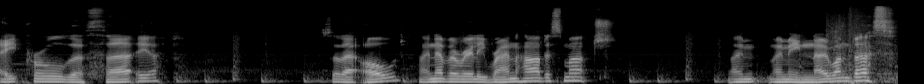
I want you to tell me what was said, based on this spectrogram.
April the 30th. So they're old. I never really ran hardest much. I, I mean, no one does.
